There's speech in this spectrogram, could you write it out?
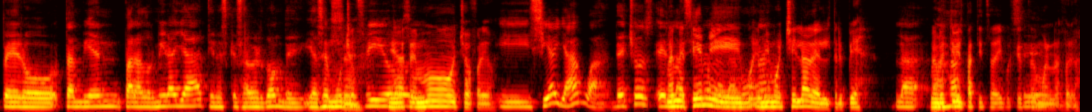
pero también para dormir allá tienes que saber dónde. Y hace mucho frío. Y hace y, mucho frío. y sí hay agua. De hecho, en Me la metí en mi, en mi mochila del tripié. la- Me metí mis patitas ahí porque Sí. estaba muerto de frío.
